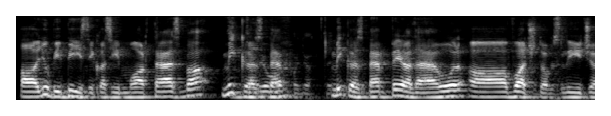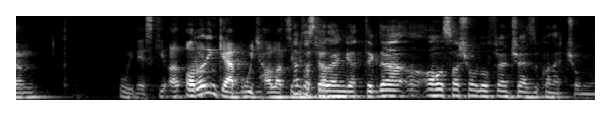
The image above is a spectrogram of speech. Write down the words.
a Yubi bízik az Immortalsba, miközben, miközben például a Watch Dogs Legion úgy néz ki. Arról inkább úgy hallatszik, Hát azt elengedték, de ahhoz hasonló franchise-uk van egy csomó.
